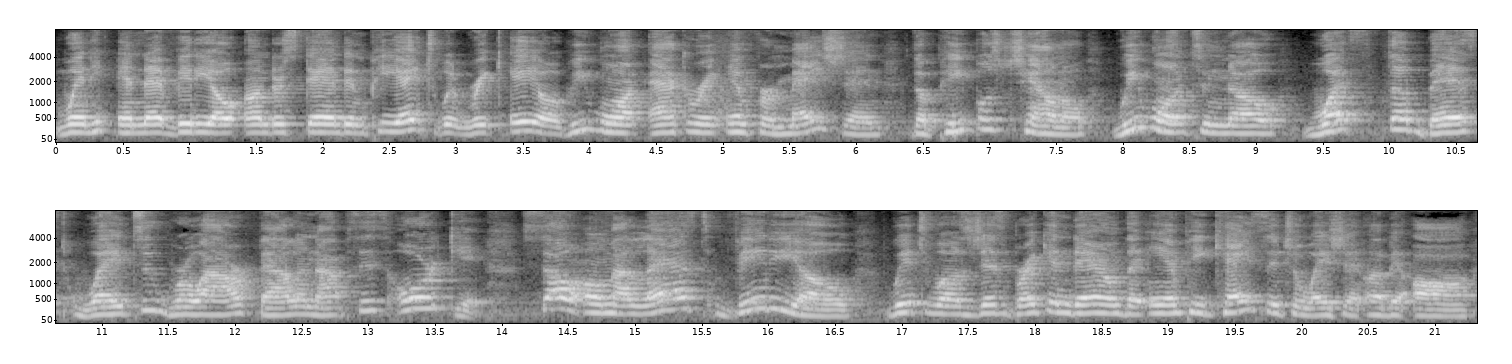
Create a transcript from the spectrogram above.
when he, in that video understanding ph with rick l. We want accurate information the people's channel. We want to know what's the best way to grow our phalaenopsis orchid. So on my last video which was just breaking down the npk situation of it all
